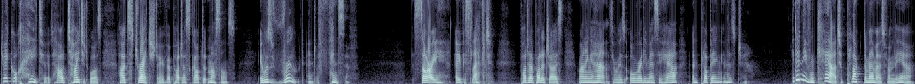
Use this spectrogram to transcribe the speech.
Draco hated how tight it was, how it stretched over Potter's sculpted muscles. It was rude and offensive. Sorry, overslept. Potter apologized, running a hand through his already messy hair and plopping in his chair. He didn't even care to pluck the memos from the air.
